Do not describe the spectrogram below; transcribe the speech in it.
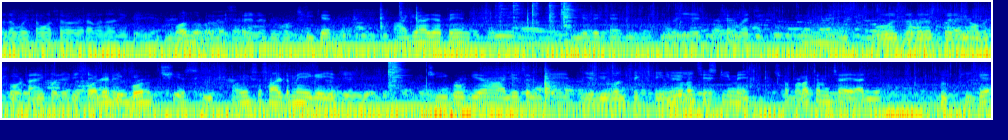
मतलब कोई समोसे वगैरह बनाने के लिए। बहुत ज़बरदस्त ट्रेनर है ठीक है आगे आ जाते हैं। ये देखें और ये चम्मच। हम्म, बहुत ज़बरदस्त क्वालिटी और इसको उठाएँ क्वालिटी क्वालिटी बहुत अच्छी है इसकी और 160 में ही गई है। जी ठीक हो गया आगे चलते हैं। ये भी 160 में ये वन सिक्सटी में अच्छा बड़ा चमचा है यार ये। ठीक है।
